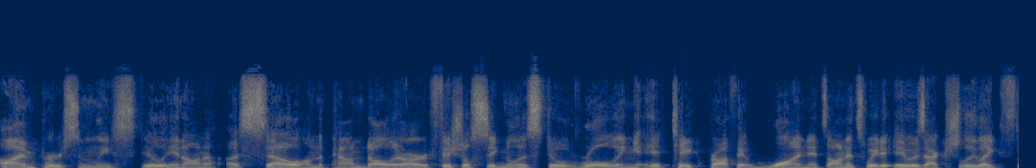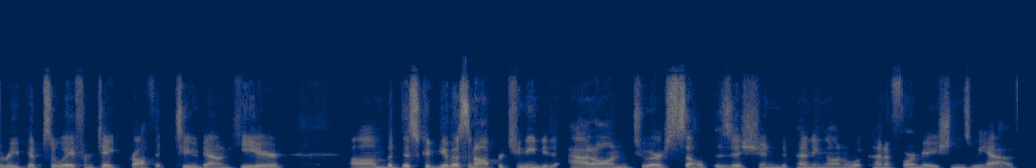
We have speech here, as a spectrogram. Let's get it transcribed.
I'm personally still in on a, a, sell on the pound dollar. Our official signal is still rolling. It hit take profit one. It's on its way to, it was actually like three pips away from take profit two down here. Um, but this could give us an opportunity to add on to our sell position depending on what kind of formations we have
